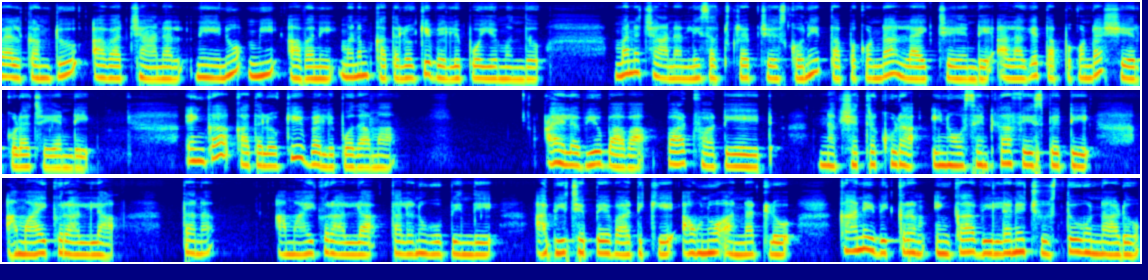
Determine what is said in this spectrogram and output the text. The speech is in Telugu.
Welcome to our channel. నేను మీ అవని. మనం కథలోకి వెళ్ళిపోయే ముందు మన ఛానల్ని సబ్స్క్రైబ్ చేసుకొని తప్పకుండా లైక్ చేయండి. అలాగే తప్పకుండా షేర్ కూడా చేయండి. ఇంకా కథలోకి వెళ్ళిపోదామా? ఐ లవ్ యూ బావా. Part forty eight. నక్షత్ర కూడా ఇన్నోసెంట్గా ఫేస్ పెట్టి అమాయకురాల్లా తన అమాయకురాల్లా తలను ఊపింది. అభి చెప్పే వాటికి అవును అన్నట్లు. కానీ విక్రమ్ ఇంకా వీళ్ళనే చూస్తూ ఉన్నాడు.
